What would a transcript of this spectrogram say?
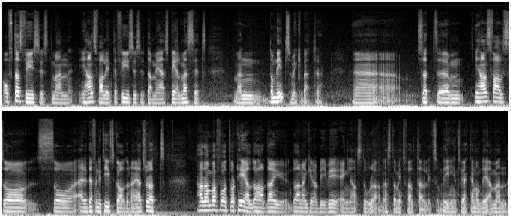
Oftast fysiskt men i hans fall inte fysiskt utan mer spelmässigt. Men de blir inte så mycket bättre. Uh, så att um, i hans fall så, så är det definitivt skadorna. Jag tror att hade han bara fått varit hel då hade han ju då hade han kunnat bli Englands stora nästa mittfältare. Liksom. Det är ingen tvekan om det. Men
